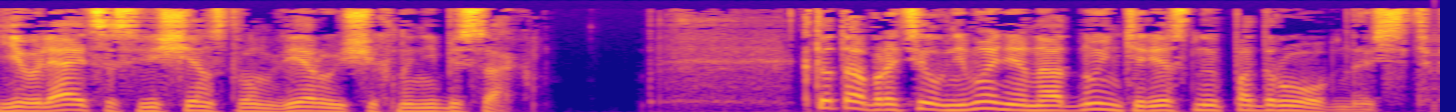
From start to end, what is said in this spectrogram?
является священством верующих на небесах. Кто-то обратил внимание на одну интересную подробность.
